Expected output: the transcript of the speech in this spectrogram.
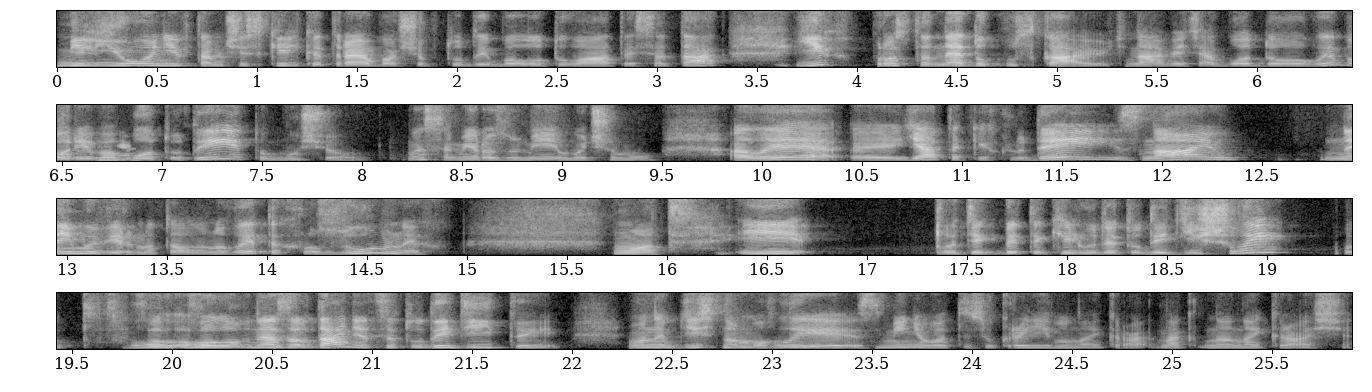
Мільйонів там чи скільки треба, щоб туди балотуватися, так їх просто не допускають навіть або до виборів, або туди, тому що ми самі розуміємо, чому. Але е, я таких людей знаю, неймовірно талановитих, розумних. От. І от якби такі люди туди дійшли, от головне завдання це туди дійти. Вони б дійсно могли змінювати цю країну найкра... на, на найкраще.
